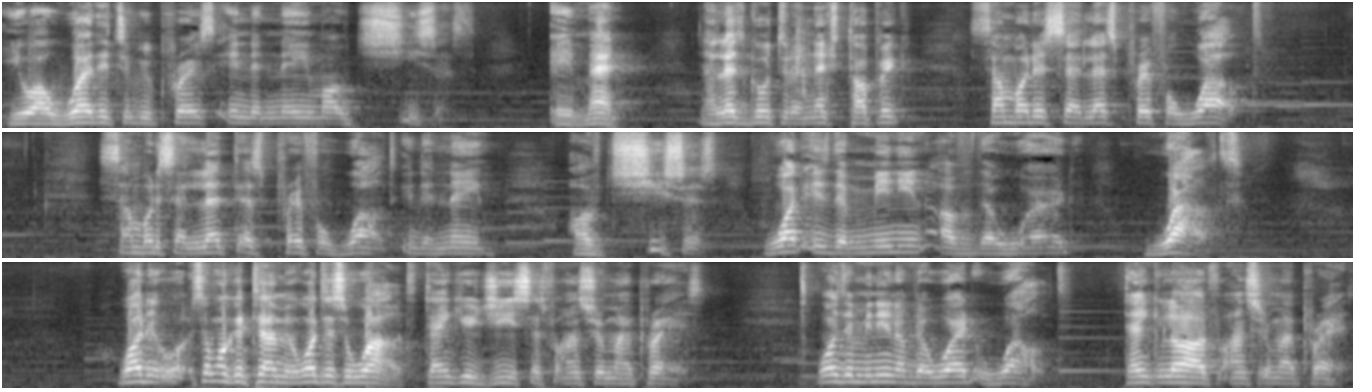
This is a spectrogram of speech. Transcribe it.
You are worthy to be praised in the name of Jesus. Amen. Now let's go to the next topic. Somebody said, let's pray for wealth. Somebody said, let us pray for wealth in the name of Jesus. What is the meaning of the word wealth? What someone can tell me what is wealth? Thank you, Jesus, for answering my prayers. What's the meaning of the word wealth? Thank you, Lord, for answering my prayers.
